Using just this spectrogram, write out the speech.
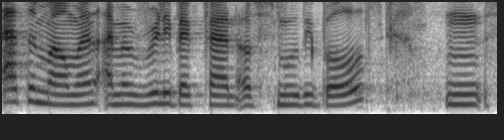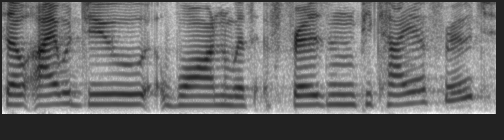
at the moment i'm a really big fan of smoothie bowls Mm, so I would do one with frozen pitaya fruit,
